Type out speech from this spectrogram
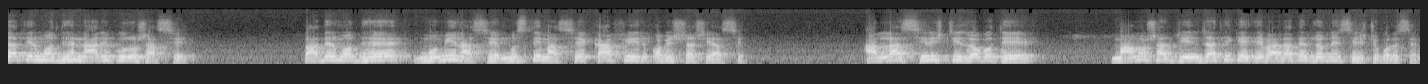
জাতির মধ্যে নারী পুরুষ আছে। তাদের মধ্যে মুমিন আছে, মুসলিম আছে, কাফির, অবিশ্বাসী আছে। আল্লাহ সৃষ্টি জগতে মানুষ আর জিন জাতিকে এবাদাতের জন্য সৃষ্টি করেছেন।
